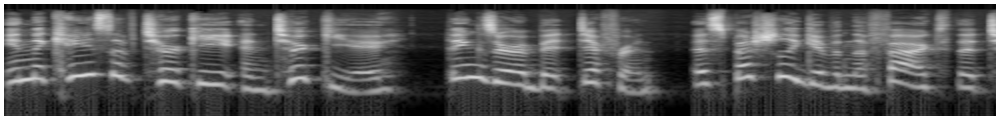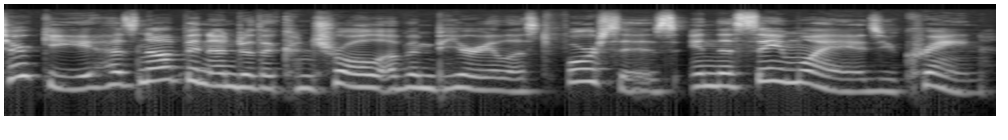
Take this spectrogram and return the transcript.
In the case of Turkey and Turkiye, things are a bit different, especially given the fact that Turkey has not been under the control of imperialist forces in the same way as Ukraine.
